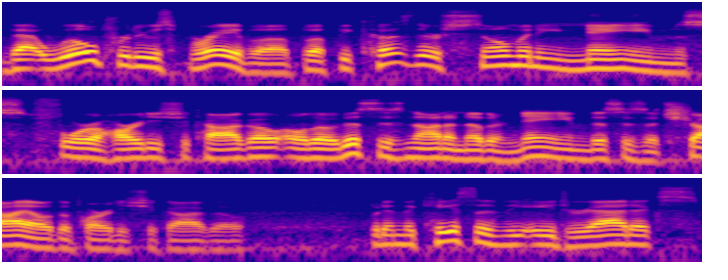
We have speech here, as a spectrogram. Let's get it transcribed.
that will produce Breva, but because there's so many names for a Hardy Chicago, although this is not another name, this is a child of Hardy Chicago. But in the case of the Adriatics,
